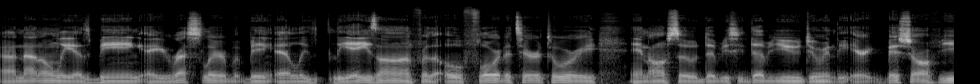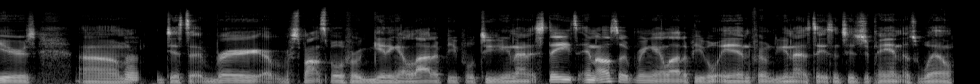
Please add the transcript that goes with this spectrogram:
uh, not only as being a wrestler, but being a li- liaison for the old Florida territory and also WCW during the Eric Bischoff years. Um, mm-hmm. Just a very uh, responsible for getting a lot of people to the United States and also bringing a lot of people in from the United States into Japan as well.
